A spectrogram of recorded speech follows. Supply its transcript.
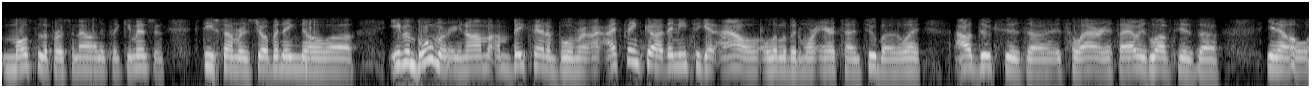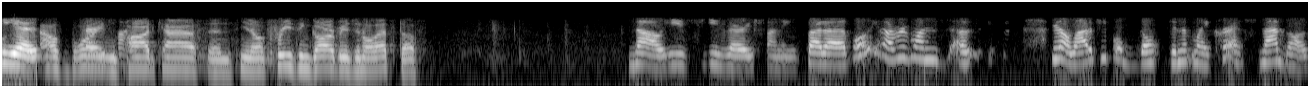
most of the personalities like you mentioned Steve Somers Joe Benigno uh even Boomer you know I'm I'm a big fan of Boomer. I, I think uh they need to get Al a little bit more airtime too by the way. Al Dukes is uh is hilarious. I always loved his uh you know he is. Al's boring podcast and you know freezing garbage and all that stuff. No he's he's very funny. But uh well you know everyone's uh, you know, a lot of people don't didn't like Chris Mad Dog.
